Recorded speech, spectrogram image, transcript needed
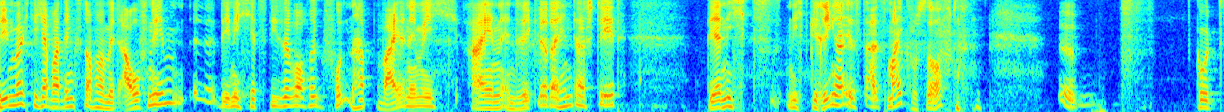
Den möchte ich allerdings nochmal mit aufnehmen, äh, den ich jetzt diese Woche gefunden habe, weil nämlich ein Entwickler dahinter steht, der nicht, nicht geringer ist als Microsoft. äh, gut,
